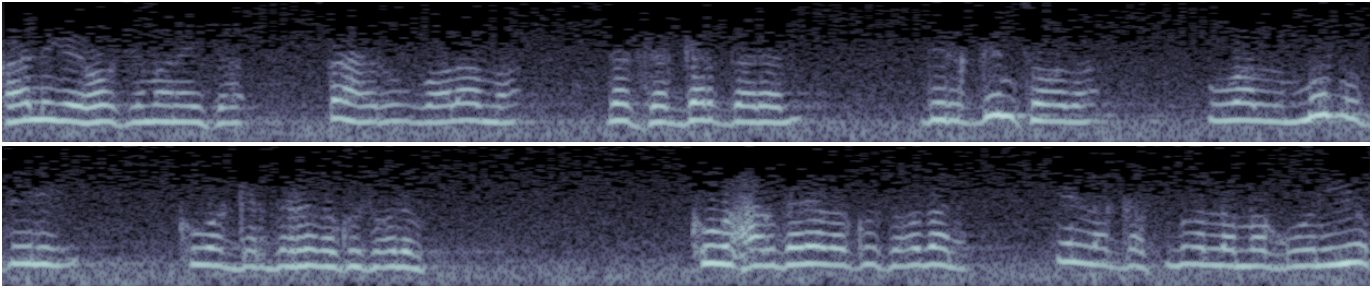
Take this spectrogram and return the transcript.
qaaligay hoos imanaysaa dahru dalama dadka gar daran dirqintooda waalmubtiliin kuwa gardarada ku socdo. Kuwa xaqdarada ku socdana in la qasbo la maquuniyo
